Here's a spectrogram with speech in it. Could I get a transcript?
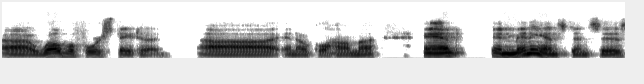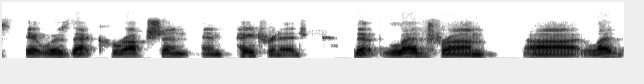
uh, well before statehood uh, in Oklahoma. And in many instances, it was that corruption and patronage that led from uh, led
